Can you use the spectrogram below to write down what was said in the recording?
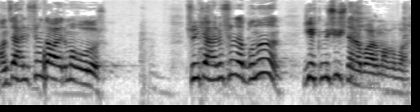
Ancaq əhlüsünə də ayırmaq olur. Çünki əhlüsünə bunun 73 dənə barmağı var.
